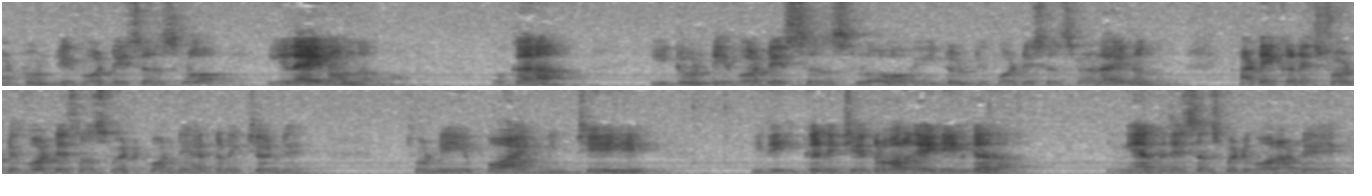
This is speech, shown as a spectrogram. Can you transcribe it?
ఆ ట్వంటీ ఫోర్ డిస్టెన్స్లో ఈ లైన్ ఉందన్నమాట. ఓకేనా? ఈ ట్వంటీ ఫోర్ డిస్టెన్స్లో ఈ ట్వంటీ ఫోర్ డిస్టెన్స్లో లైన్ ఉంది కాబట్టి ఇక్కడ నుంచి ట్వంటీ ఫోర్ డిస్టెన్స్ పెట్టుకోండి. ఎక్కడి నుంచి అండి? చూడండి ఈ పాయింట్ నుంచి ఇది ఇక్కడ నుంచి ఇక్కడ వరకు ఎయిటీన్ కదా. ఇంక ఎంత డిస్టెన్స్ పెట్టుకోవాలంటే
